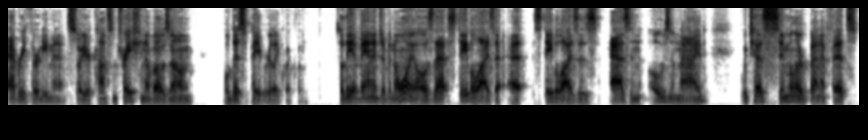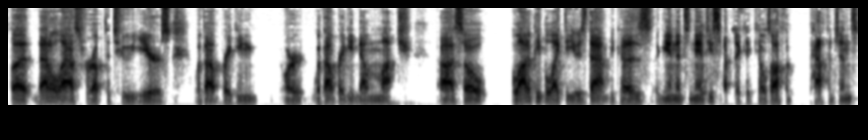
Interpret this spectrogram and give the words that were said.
every 30 minutes. So your concentration of ozone will dissipate really quickly. So the advantage of an oil is that stabilize it, stabilizes as an ozonide, which has similar benefits, but that'll last for up to two years without breaking or without breaking down much. Uh, so a lot of people like to use that because again, it's an antiseptic. It kills off the pathogens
